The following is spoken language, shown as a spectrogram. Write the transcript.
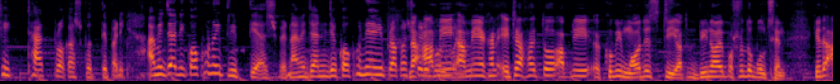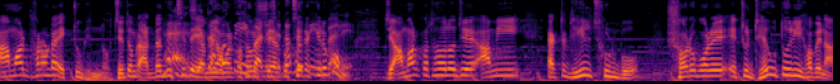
ঠিকঠাক প্রকাশ করতে পারি। আমি জানি কখনোই তৃপ্তি আসবে না। আমি জানি যে কখনোই আমি প্রকাশ না আমি আমি এখন এটা হয়তো আপনি খুবই মডেস্টি অর্থাৎ বলছেন কিন্তু আমার ধারণাটা একটু ভিন্ন। যেহেতু আমরা আড্ডা দিচ্ছি তাই আমি আমার কথা শেয়ার করছি এটা কীরকম? যে আমার কথা হলো যে আমি একটা ঢিল ছুড়বো সরোবরে একটু ঢেউ তৈরি হবে না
